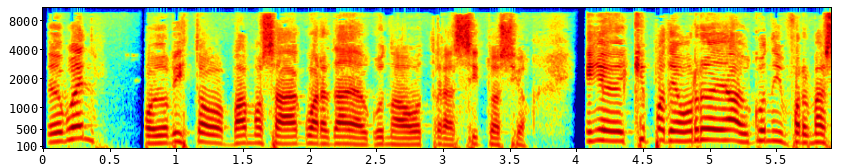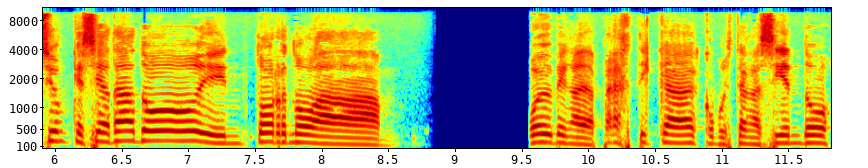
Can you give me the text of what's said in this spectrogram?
Pero bueno, por lo visto vamos a guardar alguna otra situación. En el equipo de Aurora, alguna información que se ha dado en torno a vuelven a la práctica, cómo están haciendo.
